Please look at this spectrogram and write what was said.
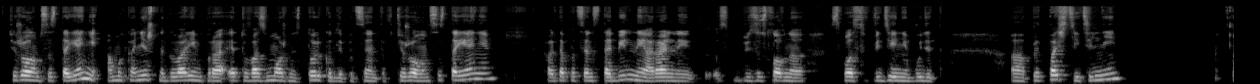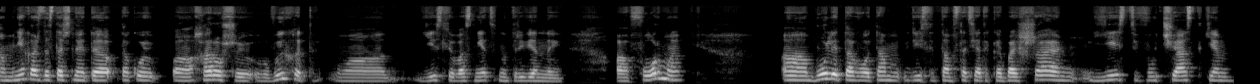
в тяжелом состоянии, а мы, конечно, говорим про эту возможность только для пациентов в тяжелом состоянии, когда пациент стабильный, оральный, безусловно, способ введения будет а, предпочтительней. А мне кажется, достаточно это такой а, хороший выход, если у вас нет внутривенной формы. Более того, там, если там статья такая большая, есть в участке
